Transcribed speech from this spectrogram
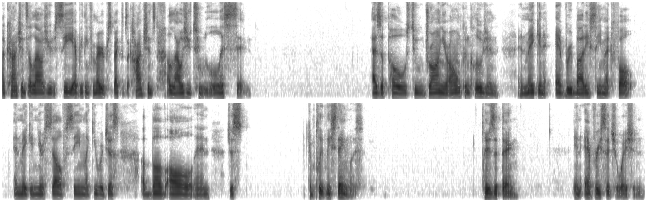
A conscience allows you to see everything from every perspective. A conscience allows you to listen as opposed to drawing your own conclusion and making everybody seem at fault and making yourself seem like you were just above all and just completely stainless. Here's the thing in every situation,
